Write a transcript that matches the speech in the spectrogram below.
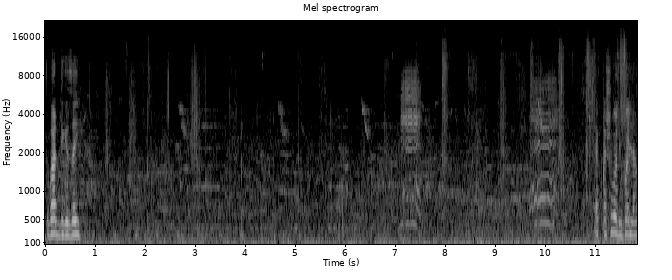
তো বার দিকে যাই একটা সুপারি পাইলাম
